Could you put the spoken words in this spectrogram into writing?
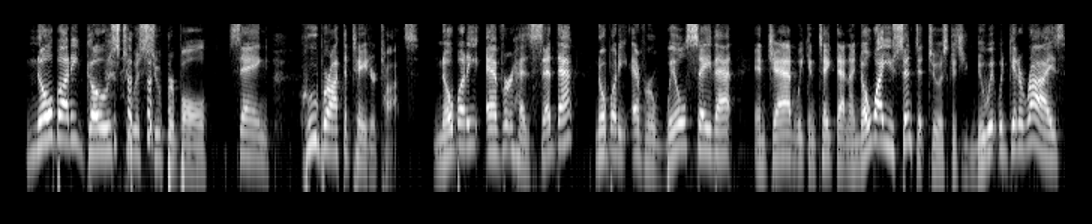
Nobody goes to a Super Bowl saying, "Who brought the tater tots?" Nobody ever has said that. Nobody ever will say that. And Jad, we can take that. And I know why you sent it to us because you knew it would get a rise.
